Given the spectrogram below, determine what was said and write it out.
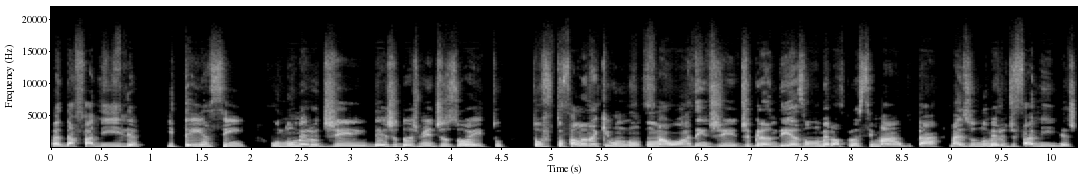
é, da família e tem assim o número de desde 2018 Estou falando aqui um, uma ordem de, de, grandeza, um número aproximado, tá? Mas o número de famílias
